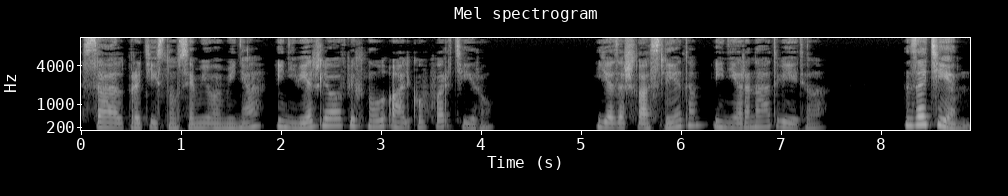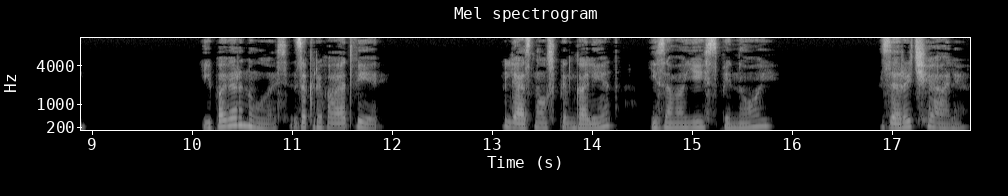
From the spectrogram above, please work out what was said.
Сайл протиснулся мимо меня и невежливо впихнул Альку в квартиру. Я зашла следом и нервно ответила. «Затем!» И повернулась, закрывая дверь. Лязнул спингалет, и за моей спиной зарычали.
